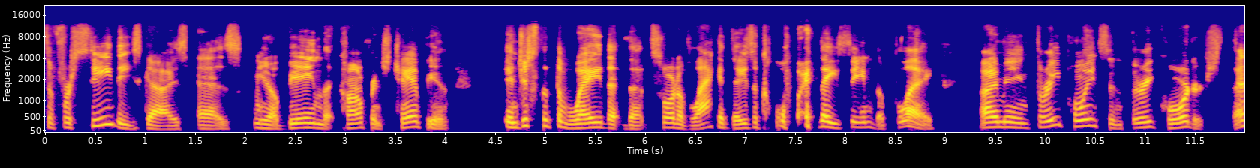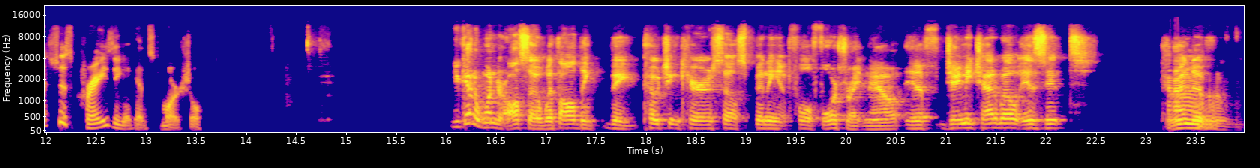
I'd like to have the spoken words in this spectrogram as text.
to foresee these guys as you know being the conference champion in just that the way that the sort of lackadaisical way they seem to play i mean three points in three quarters that's just crazy against marshall you got to wonder also with all the the coaching carousel spinning at full force right now if Jamey Chadwell isn't kind mm. of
